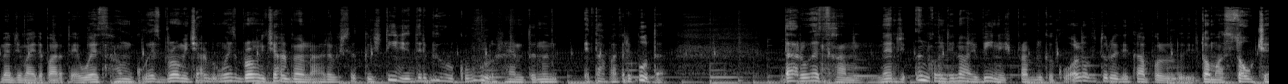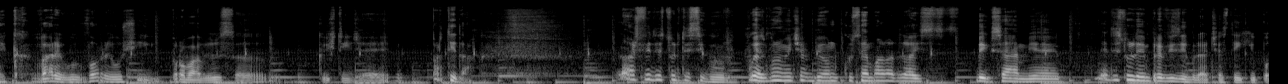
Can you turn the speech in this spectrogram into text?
Mergem mai departe. West Ham cu West Bromwich Albion. West Bromwich Albion a reușit să câștige derbiul cu Wolverhampton în etapa trecută. Dar West Ham merge în continuare bine și probabil că cu o lovitură de capul lui Thomas Soucek va reu- vor reuși probabil să câștige partida. Nu aș fi destul de sigur. West Bromwich Albion cu Sam Allardyce, Big Sam, e, e destul de imprevizibil această echipă.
